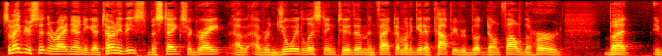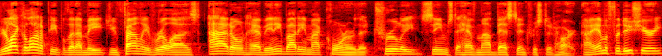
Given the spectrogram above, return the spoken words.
So maybe you're sitting there right now and you go, Tony, these mistakes are great. I've, I've enjoyed listening to them. In fact, I'm going to get a copy of your book, Don't Follow the Herd. But if you're like a lot of people that I meet, you finally have realized I don't have anybody in my corner that truly seems to have my best interest at heart. I am a fiduciary.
